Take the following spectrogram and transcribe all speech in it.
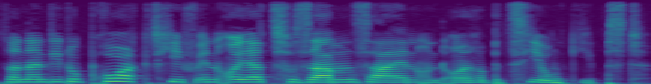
sondern die du proaktiv in euer Zusammensein und eure Beziehung gibst.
